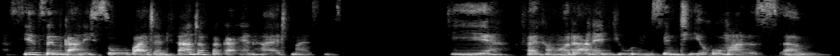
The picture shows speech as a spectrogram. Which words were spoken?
passiert sind, gar nicht so weit entfernter Vergangenheit meistens. Die Völkermorde an den Juden, Sinti, Roma, das, ähm,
